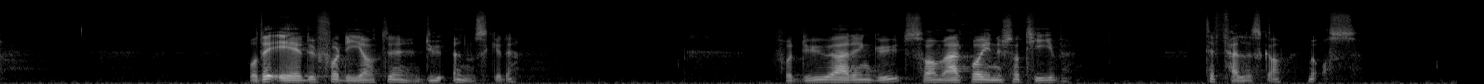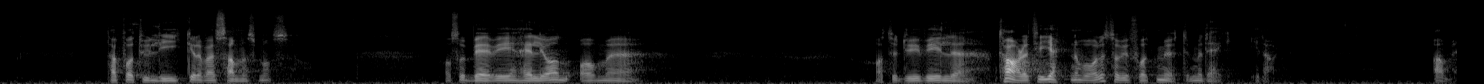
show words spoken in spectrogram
Og det er du fordi at eh, du ønsker det. For du er en Gud som er på initiativet til fellesskap med oss. Takk for at du liker å være sammen med oss. Og så ber vi Helligånd om eh, at du vil eh, tale til hjertene våre, så vi får et møte med deg i dag. Amen.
